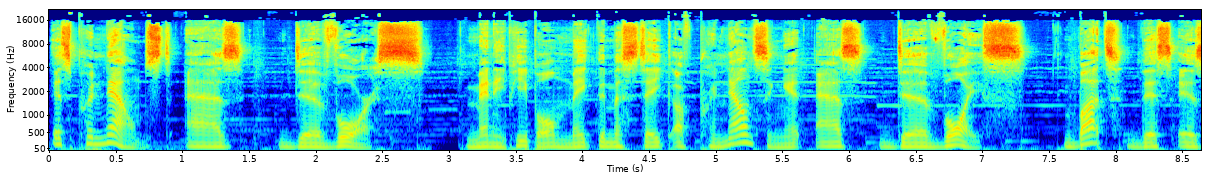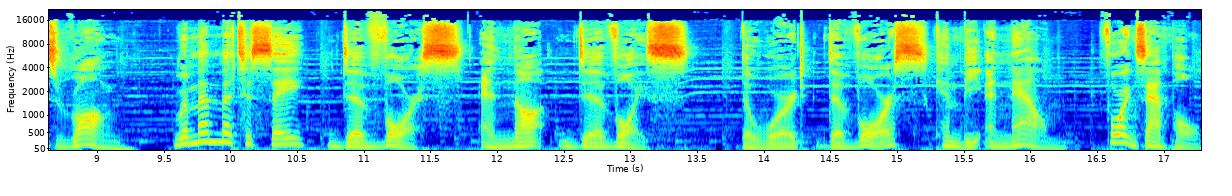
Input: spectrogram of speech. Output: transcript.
is pronounced as divorce. Many people make the mistake of pronouncing it as divorce, but this is wrong. Remember to say divorce and not divorce. The word divorce can be a noun. For example,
